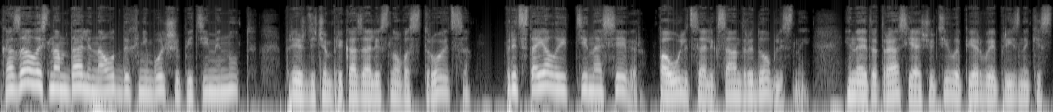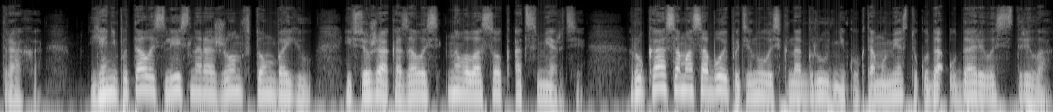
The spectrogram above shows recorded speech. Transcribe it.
Казалось, нам дали на отдых не больше пяти минут, прежде чем приказали снова строиться. Предстояло идти на север, по улице Александры Доблестной, и на этот раз я ощутила первые признаки страха. Я не пыталась лезть на рожон в том бою, и все же оказалась на волосок от смерти. Рука сама собой потянулась к нагруднику, к тому месту, куда ударилась стрела.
